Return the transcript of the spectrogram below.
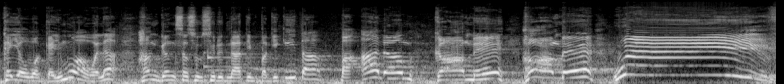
kaya huwag kayong mawawala hanggang sa susunod nating pagkikita. Paalam, kame, hame, wave!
